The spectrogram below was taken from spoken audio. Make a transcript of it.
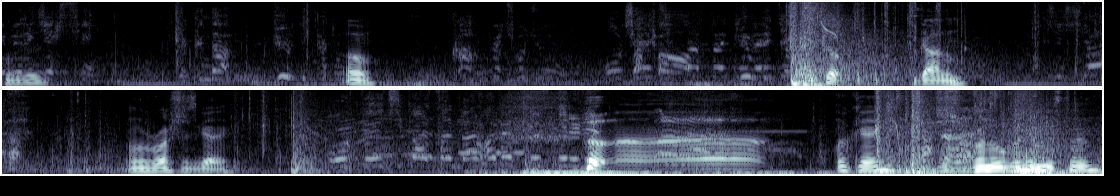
What was it? Oh, go. Got him. I'm gonna rush this guy. okay, just run over him this time.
